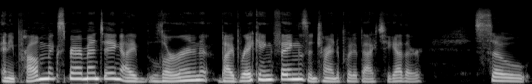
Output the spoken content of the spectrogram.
any problem experimenting. I learn by breaking things and trying to put it back together. So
